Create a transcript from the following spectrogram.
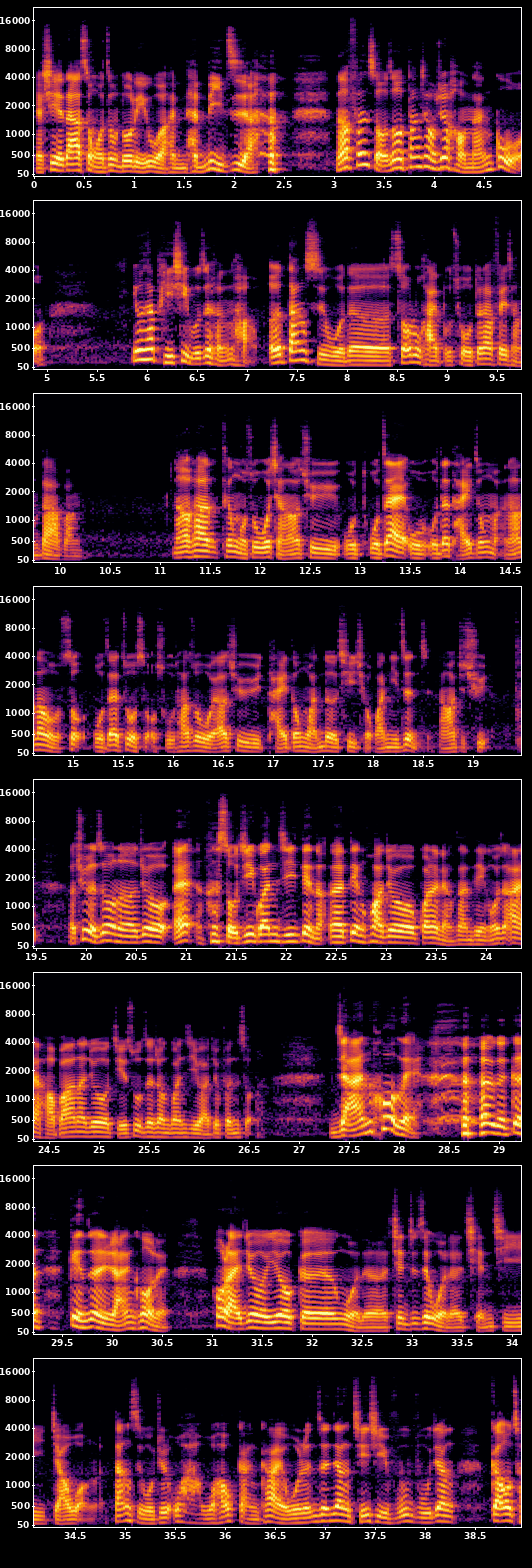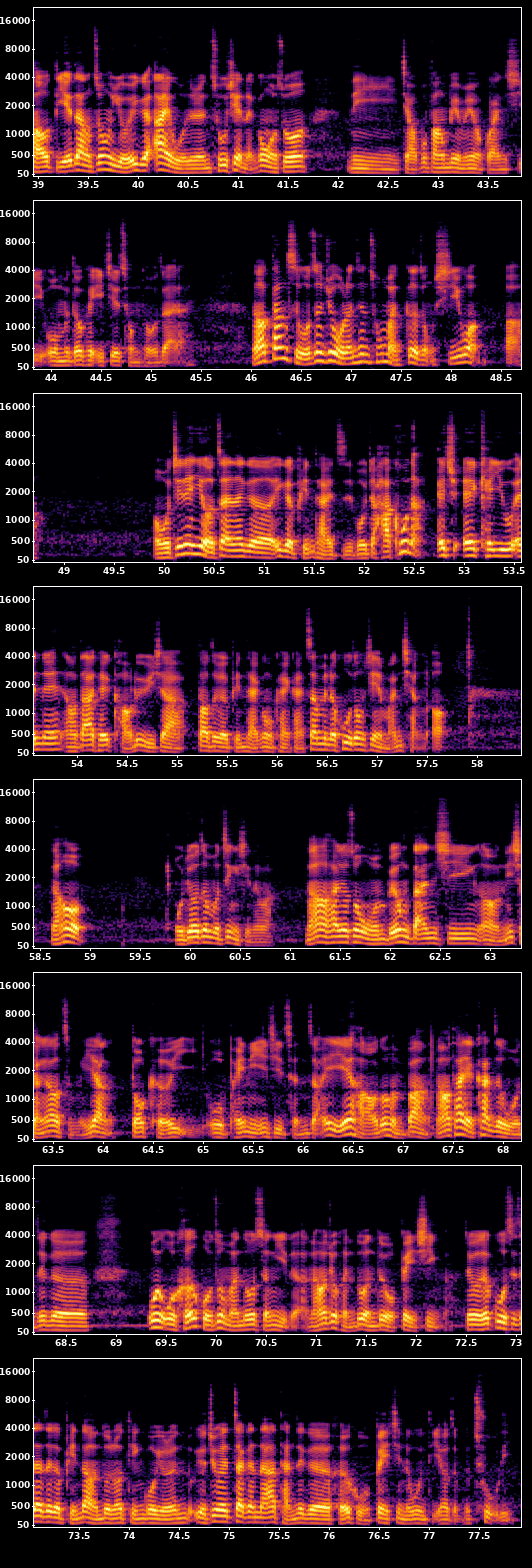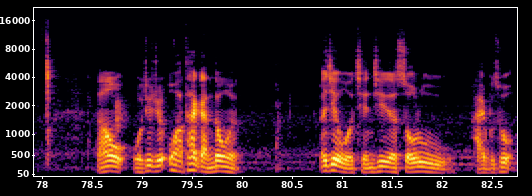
也谢谢大家送我这么多礼物啊，很很励志啊。然后分手之后，当下我觉得好难过。因为他脾气不是很好，而当时我的收入还不错，对他非常大方。然后他跟我说，我想要去，我我在我我在台中嘛，然后那我受我在做手术，他说我要去台东玩热气球玩一阵子，然后就去了。去了之后呢，就哎 手机关机，电脑呃电话就关了两三天。我说哎好吧，那就结束这段关系吧，就分手了。然后嘞，还有个更更严重的然后嘞。后来就又跟我的现就是我的前妻交往了。当时我觉得哇，我好感慨，我人生这样起起伏伏，这样高潮跌宕，终于有一个爱我的人出现了，跟我说：“你脚不方便没有关系，我们都可以一切从头再来。”然后当时我真的觉得我人生充满各种希望啊！我今天也有在那个一个平台直播，叫 Hakuna H A K U N A，然后大家可以考虑一下到这个平台跟我看一看，上面的互动性也蛮强的哦。然后我就这么进行了嘛。然后他就说：“我们不用担心哦，你想要怎么样都可以，我陪你一起成长。哎，也好，都很棒。然后他也看着我这个，我我合伙做蛮多生意的，然后就很多人对我背信嘛。就我的故事在这个频道很多人都听过，有人有机会再跟大家谈这个合伙背信的问题要怎么处理。然后我就觉得哇，太感动了。而且我前期的收入还不错，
